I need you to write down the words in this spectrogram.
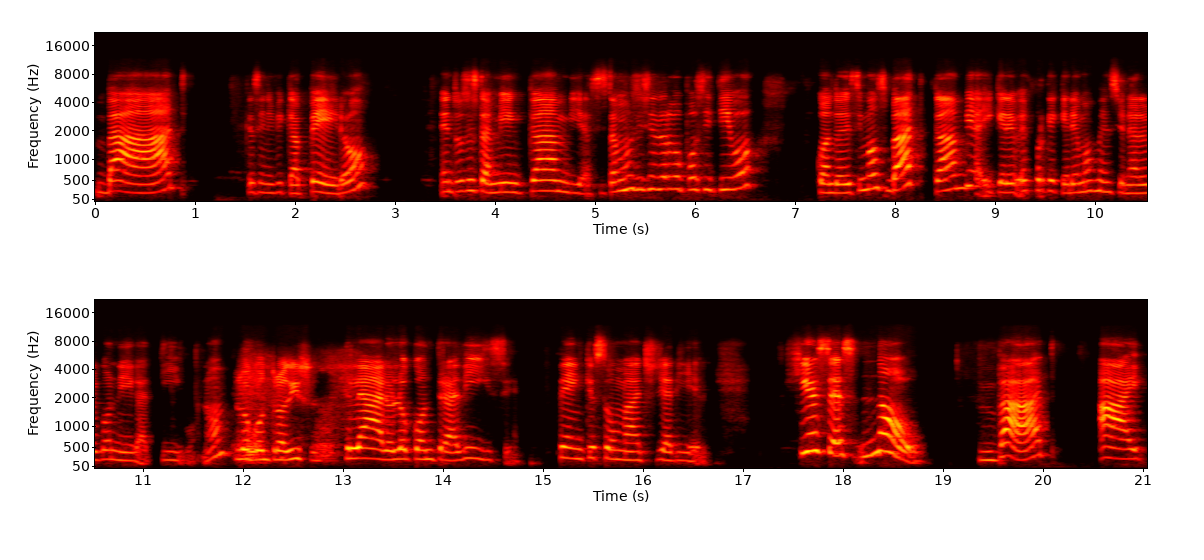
but, que significa pero, entonces también cambia. Si estamos diciendo algo positivo, cuando decimos but, cambia y es porque queremos mencionar algo negativo, ¿no? Lo contradice. Claro, lo contradice. Thank you so much, Yadiel. Here says no, but I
